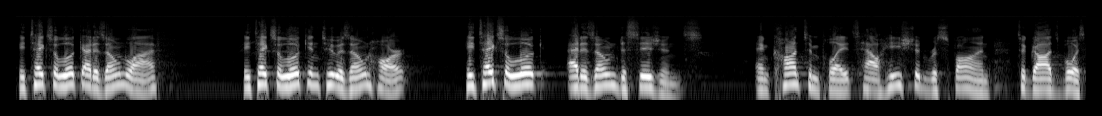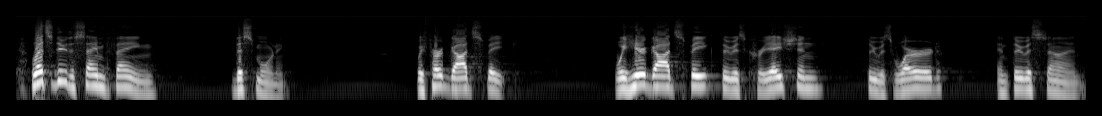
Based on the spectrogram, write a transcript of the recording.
He takes a look at his own life. He takes a look into his own heart. He takes a look at his own decisions and contemplates how he should respond to God's voice. Let's do the same thing this morning. We've heard God speak. We hear God speak through his creation, through his word, and through his son.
